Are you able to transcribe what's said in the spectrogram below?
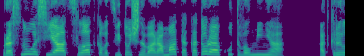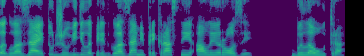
Проснулась я от сладкого цветочного аромата, который окутывал меня. Открыла глаза и тут же увидела перед глазами прекрасные алые розы. Было утро.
